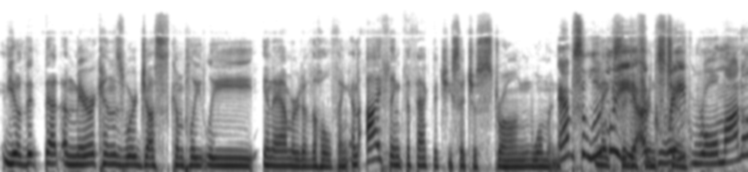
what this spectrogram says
you know that that Americans were just completely enamored of the whole thing, and I think the fact that she's such a strong woman, Absolutely. A, difference, great too. role model.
